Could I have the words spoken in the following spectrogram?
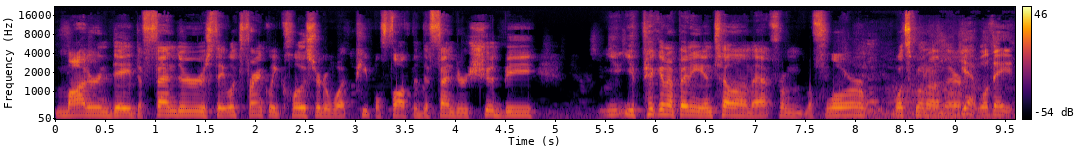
modern day defenders. They looked frankly closer to what people thought the defenders should be. You, you picking up any intel on that from the floor? What's going on there? Yeah, well, they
